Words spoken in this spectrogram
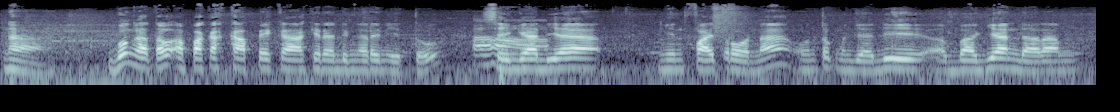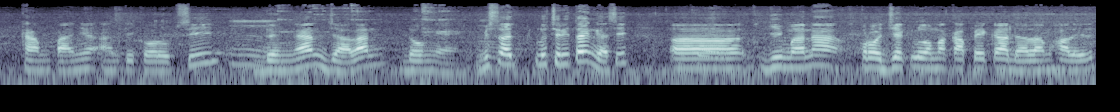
nah gue nggak tahu apakah KPK akhirnya dengerin itu Ah. sehingga dia nginvite Rona untuk menjadi uh, bagian dalam kampanye anti korupsi Hmm. dengan jalan dongeng. Bisa lu ceritain nggak sih uh, gimana project lu sama KPK dalam hal itu?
